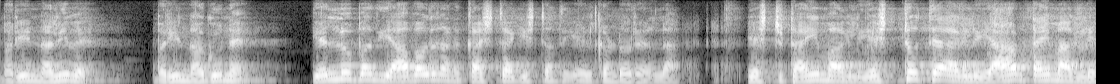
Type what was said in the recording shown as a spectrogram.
ಬರೀ ನಲಿವೆ, ಬರೀ ನಗುನೆ. ಎಲ್ಲೂ ಬಂದು ಯಾವಾಗಲೂ ನನಗೆ ಕಷ್ಟ ಆಗಿಷ್ಟ ಅಂತ ಹೇಳ್ಕೊಂಡವ್ರೆ ಅಲ್ಲ. ಎಷ್ಟು ಟೈಮ್ ಆಗಲಿ, ಎಷ್ಟೊತ್ತೇ ಆಗಲಿ, ಯಾವ ಟೈಮ್ ಆಗಲಿ,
